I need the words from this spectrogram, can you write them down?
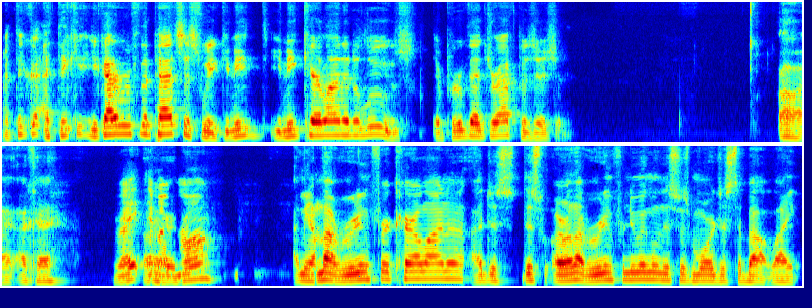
I think I think you got to root for the Pats this week. You need you need Carolina to lose, improve that draft position. Oh, okay. Right? Am I wrong? I mean, I'm not rooting for Carolina. I just this or I'm not rooting for New England. This was more just about like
